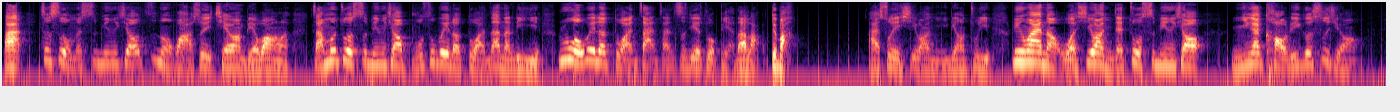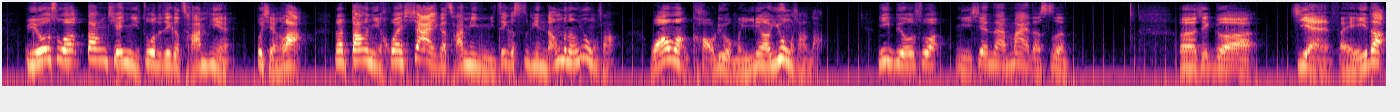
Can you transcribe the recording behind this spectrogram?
哎，这是我们视频营销自动化，所以千万别忘了，咱们做视频营销不是为了短暂的利益，如果为了短暂，咱直接做别的了，对吧？哎，所以希望你一定要注意。另外呢，我希望你在做视频营销，你应该考虑一个事情，比如说当前你做的这个产品不行了，那当你换下一个产品，你这个视频能不能用上？往往考虑我们一定要用上的。你比如说你现在卖的是，呃，这个减肥的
